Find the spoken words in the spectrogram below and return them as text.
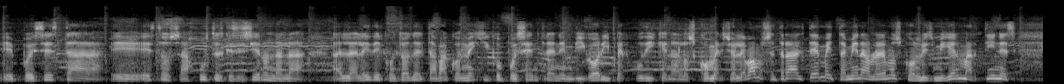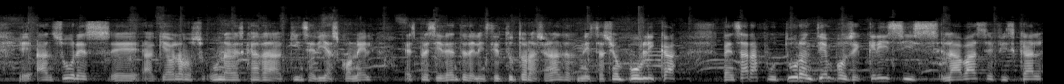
eh, pues eh, estos ajustes que se hicieron a la, a la, ley del control del tabaco en México pues entren en vigor y perjudiquen a los comercios. Le vamos a entrar al tema y también hablaremos con Luis Miguel Martínez eh, Ansúrez, aquí hablamos una vez cada 15 días con él, es presidente del Instituto Nacional de Administración Pública. Pensar a futuro en tiempos de crisis, la base fiscal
